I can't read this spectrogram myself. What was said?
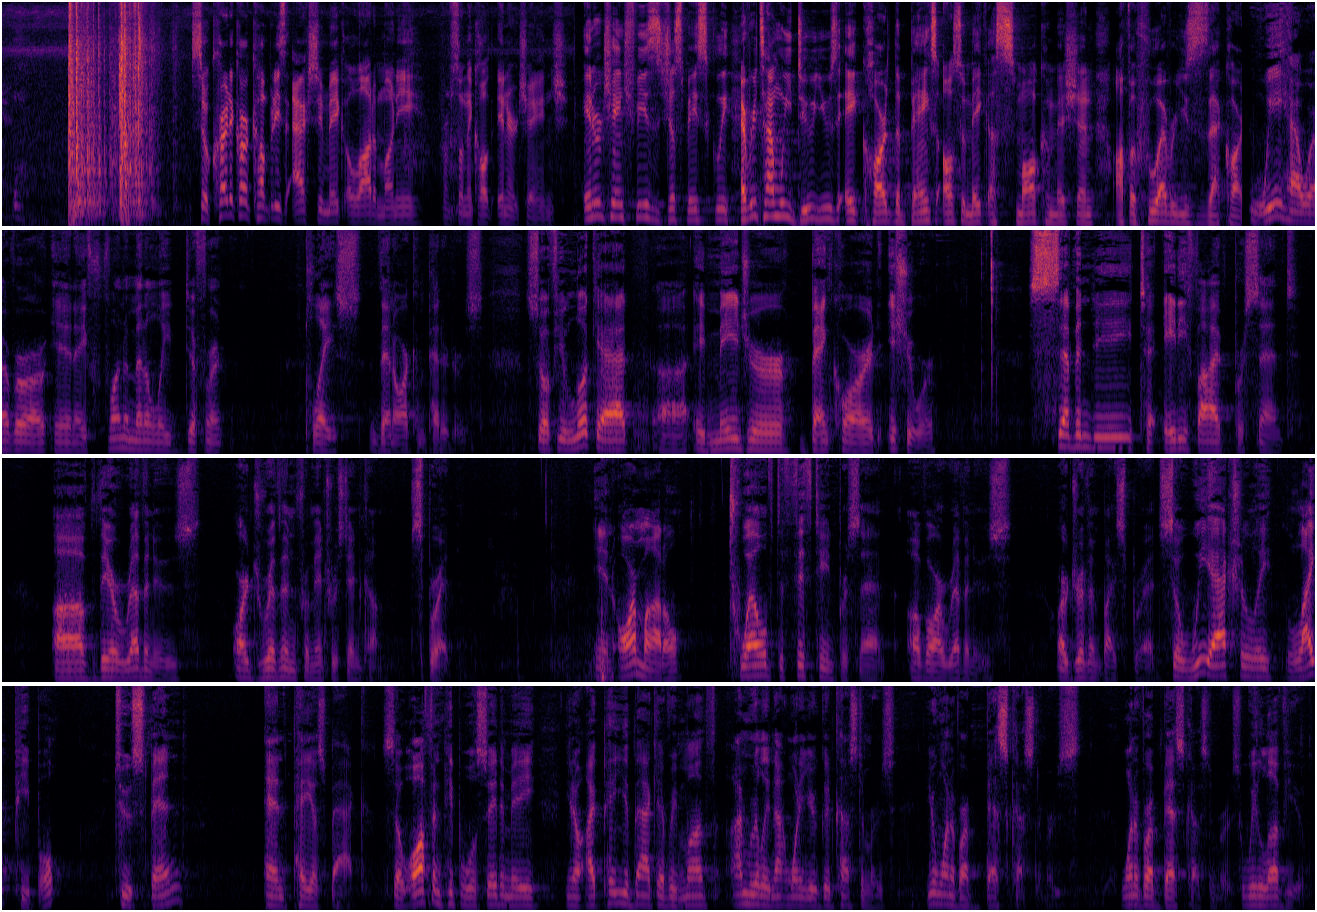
So credit card companies actually make a lot of money from something called interchange. Interchange fees is just basically every time we do use a card, the banks also make a small commission off of whoever uses that card. We, however, are in a fundamentally different place than our competitors. So if you look at uh, a major bank card issuer, 70 to 85 percent of their revenues are driven from interest income spread. In our model, 12 to 15 percent of our revenues are driven by spread. So we actually like people to spend and pay us back. So often people will say to me, you know, I pay you back every month. I'm really not one of your good customers. You're one of our best customers. One of our best customers. We love you.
